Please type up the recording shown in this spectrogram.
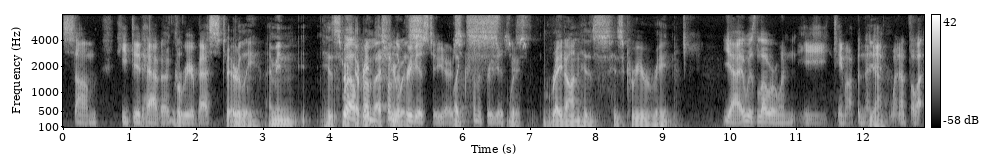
some. He did have a career best. barely. I mean, his strikeout Well, rate from, last from year the was previous two years. like from the previous was years. right on his his career rate. Yeah, it was lower when he came up, and then Yeah. it went up the la-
